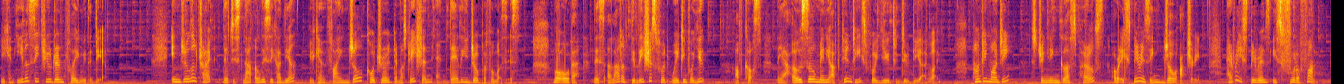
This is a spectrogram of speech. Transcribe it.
You can even see children playing with the deer. In Zhulu tribe, there is not only Sika deer, you can find Zhou culture demonstration and daily Zhou performances. Moreover, there's a lot of delicious food waiting for you. Of course, there are also many opportunities for you to do DIY. Punting maji, stringing glass pearls, or experiencing Zhou archery. Every experience is full of fun.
